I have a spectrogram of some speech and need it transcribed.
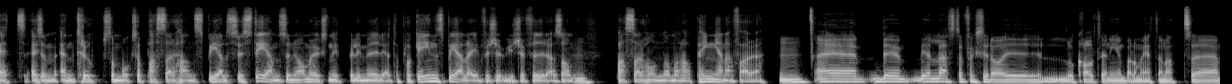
ett, liksom, en trupp som också passar hans spelsystem. Så nu har man också en ypperlig möjlighet att plocka in spelare inför 2024 som mm. Passar honom om man har pengarna för det. Mm. Eh, det jag läste faktiskt idag i lokaltidningen Barometern att eh,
